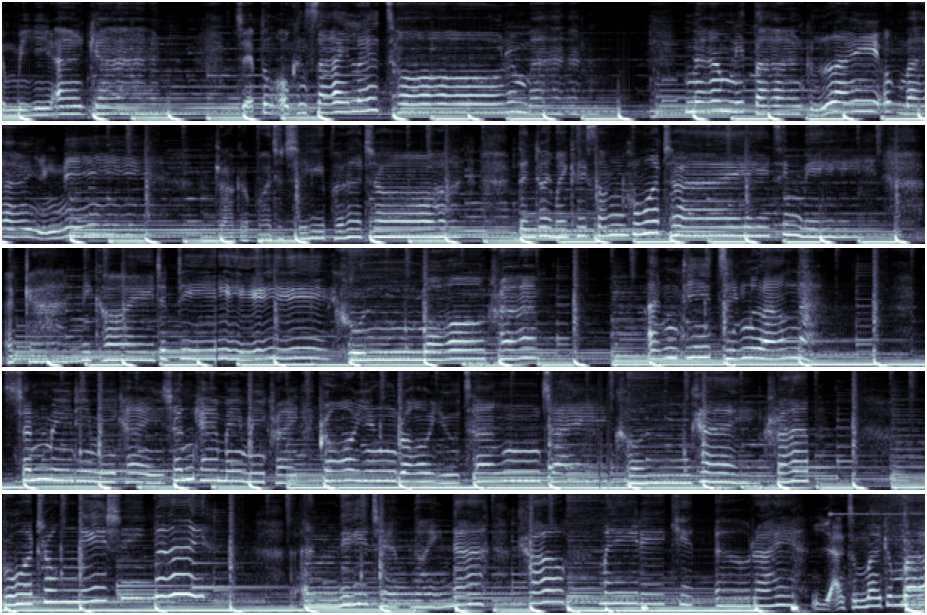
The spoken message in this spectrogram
ก็มีอาการ เจ็บตรงอกข้างซ้ายและทรมาน น้ำในตาก็ไหลออกมาอย่างนี้ราวกับว่าจะชีเพื่อจอดเต้นด้วยไม่เคยสนหัวใจที่มี อาการไม่ค่อยจะดี คุณหมอครับ อันที่จริงแล้วนะ ฉันไม่ได้มีใคร ฉันแค่ไม่มีใคร เพราะยังรออยู่ทั้งใจ คนไข้ครับปวดตรงนี้ใช่ไหม อันนี้เจ็บหน่อยนะ เขาไม่ได้คิดอะไร อยากจะมาก็มา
